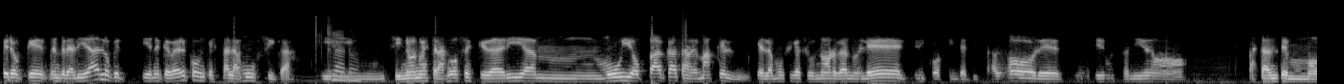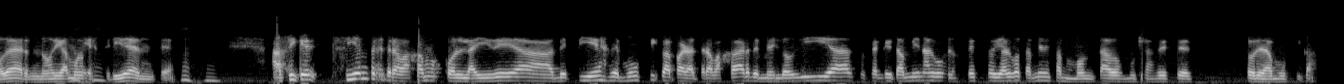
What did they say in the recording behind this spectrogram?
pero que en realidad lo que tiene que ver con que está la música. Y Claro. si no, nuestras voces quedarían muy opacas, además que, el- que la música es un órgano eléctrico, sintetizadores, tiene un sonido bastante moderno, digamos, y estridente. Así que siempre trabajamos con la idea de pies de música para trabajar, de melodías, o sea que también algo de los textos y algo también están montados muchas veces sobre la música.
